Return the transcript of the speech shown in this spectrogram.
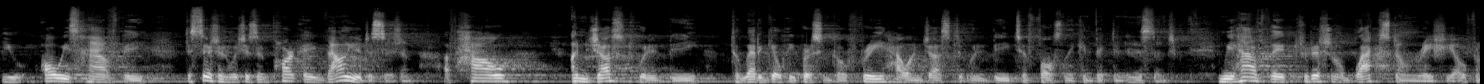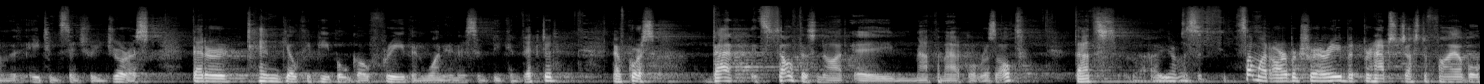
you always have the decision, which is in part a value decision, of how unjust would it be to let a guilty person go free, how unjust it would it be to falsely convict an innocent. We have the traditional Blackstone ratio from the 18th century jurist better 10 guilty people go free than one innocent be convicted. Now, of course, that itself is not a mathematical result. That's uh, you know, somewhat arbitrary, but perhaps justifiable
